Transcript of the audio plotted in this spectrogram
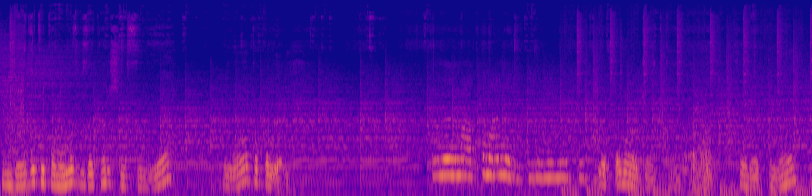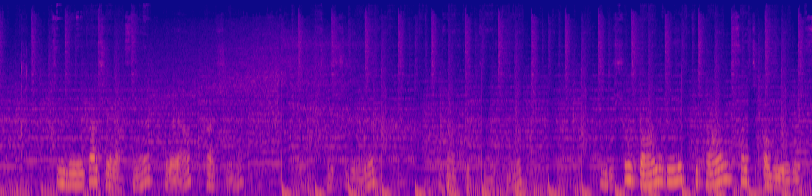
Şimdi bu tutamımız bize karışmasın diye bunu tokalayalım. Ben önüme attım anne takılamamı Yok onu tane. Şöyle yapalım. Şimdi karşıya baksana. Buraya. Karşıya. Şimdi şurayı düzelttik zaten. Şimdi şuradan bir tutam saç alıyoruz.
